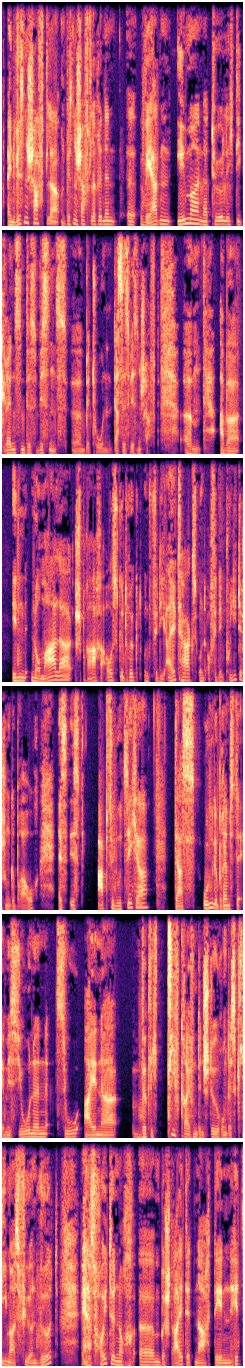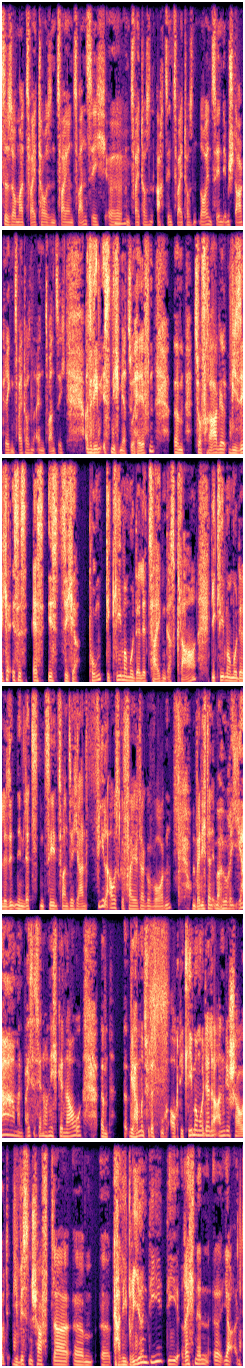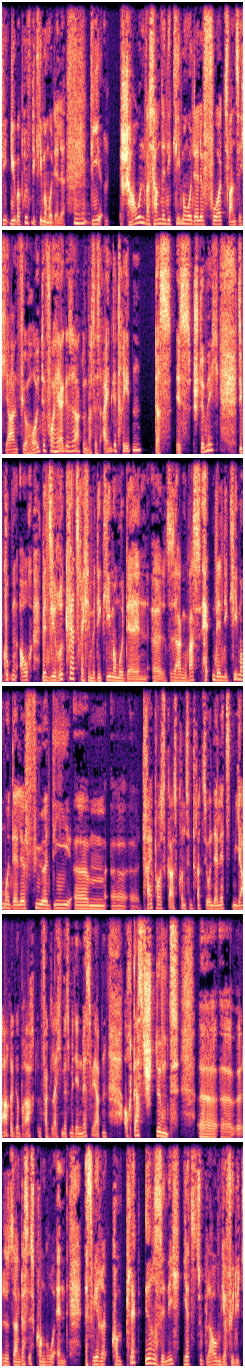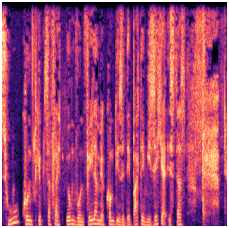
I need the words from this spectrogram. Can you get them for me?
Ein Wissenschaftler und Wissenschaftlerinnen äh, werden immer natürlich die Grenzen des Wissens äh, betonen. Das ist Wissenschaft. Ähm, aber in normaler Sprache ausgedrückt und für die Alltags- und auch für den politischen Gebrauch, es ist absolut sicher, dass ungebremste Emissionen zu einer wirklich tiefgreifenden Störung des Klimas führen wird. Wer das heute noch ähm, bestreitet nach den Hitzesommer 2022 äh, mhm. und 2018, 2019, dem Starkregen 2021, also dem ist nicht mehr zu helfen. Ähm, zur Frage, wie sicher ist es? Es ist sicher. Punkt. Die Klimamodelle zeigen das klar. Die Klimamodelle sind in den letzten 10, 20 Jahren viel ausgefeilter geworden. Und wenn ich dann immer höre, ja, man weiß es ja noch nicht genau, ähm, wir haben uns für das Buch auch die Klimamodelle angeschaut. Die Wissenschaftler ähm, äh, kalibrieren die, die rechnen, äh, ja, die, die überprüfen die Klimamodelle. Mhm. Die schauen, was haben denn die Klimamodelle vor 20 Jahren für heute vorhergesagt und was ist eingetreten. Das ist stimmig. Sie gucken auch, wenn Sie rückwärts rechnen mit den Klimamodellen, äh, sozusagen, was hätten denn die Klimamodelle für die ähm, äh, äh, Treibhausgaskonzentration der letzten Jahre gebracht und vergleichen das mit den Messwerten. Auch das stimmt, äh, äh, sozusagen, das ist kongruent. Es wäre komplett irrsinnig, jetzt zu glauben, ja, für die Zukunft gibt es da vielleicht irgendwo einen Fehler. Mir kommt diese Debatte, wie sicher ist das,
